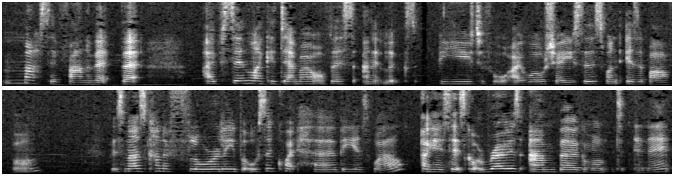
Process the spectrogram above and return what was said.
massive fan of it, but I've seen like a demo of this and it looks beautiful. I will show you. So this one is a bath bomb. It smells kind of florally but also quite herby as well. Okay, so it's got rose and bergamot in it.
